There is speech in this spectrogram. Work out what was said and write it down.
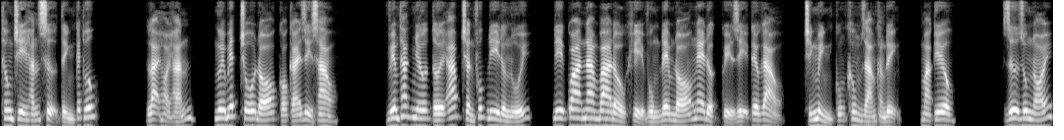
thông chi hắn sự tình kết thúc. Lại hỏi hắn, ngươi biết chỗ đó có cái gì sao? Viêm thác nhớ tới áp Trần Phúc đi đường núi, đi qua nam ba đầu khỉ vùng đêm đó nghe được quỷ dị kêu gào, chính mình cũng không dám khẳng định, mà kêu. Dư Dung nói,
